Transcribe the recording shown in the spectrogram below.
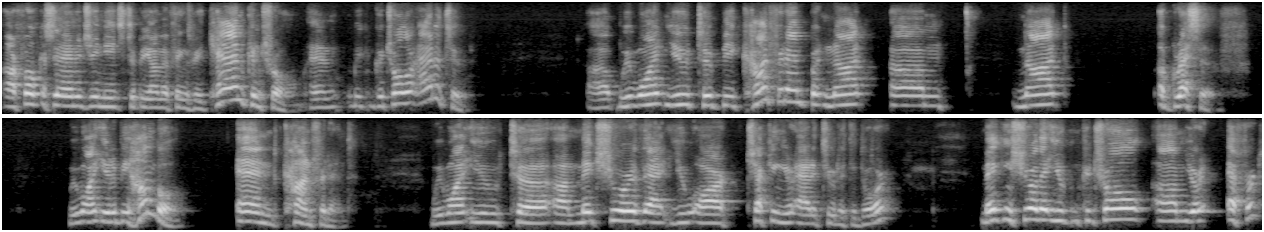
Our focus and energy needs to be on the things we can control, and we can control our attitude. Uh, we want you to be confident, but not um, not aggressive. We want you to be humble and confident. We want you to um, make sure that you are checking your attitude at the door, making sure that you can control um, your effort,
